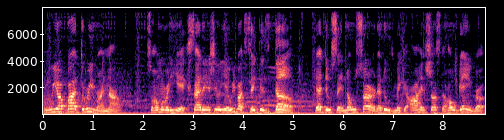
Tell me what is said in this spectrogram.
And we up by three right now. So I'm already here excited and shit. Yeah, we about to take this dub. That dude said no, sir. That dude's making all his shots the whole game, bro.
